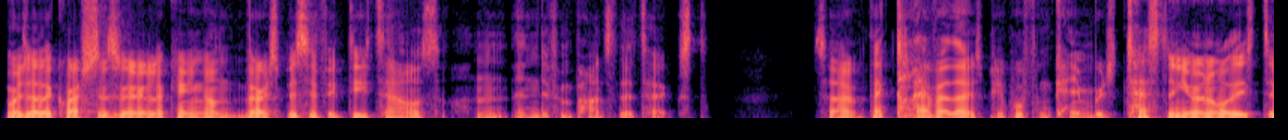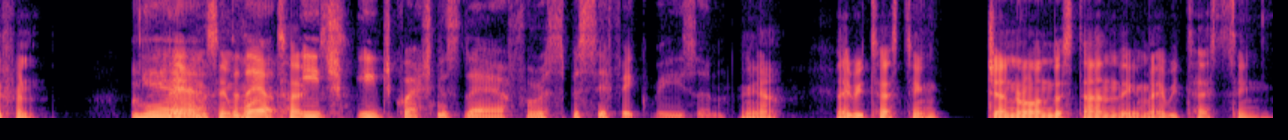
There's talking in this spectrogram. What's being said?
whereas other questions are going to be looking on very specific details on, in different parts of the text. So they're clever, those people from Cambridge, testing you on all these different. yeah. Things in but one text. Each each question is there for a specific reason. Yeah, maybe testing general understanding, maybe testing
